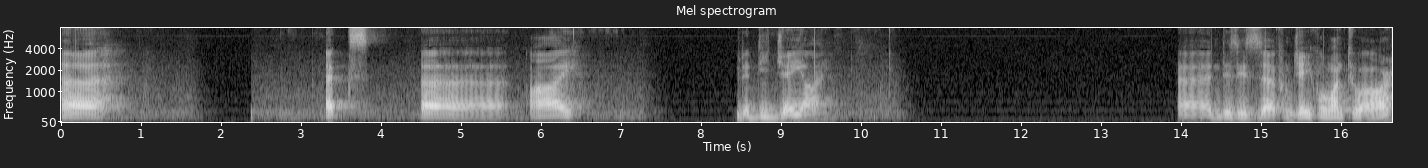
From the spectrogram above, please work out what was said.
uh, x uh, i to the dji. And this is uh, from j equal 1 to r.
